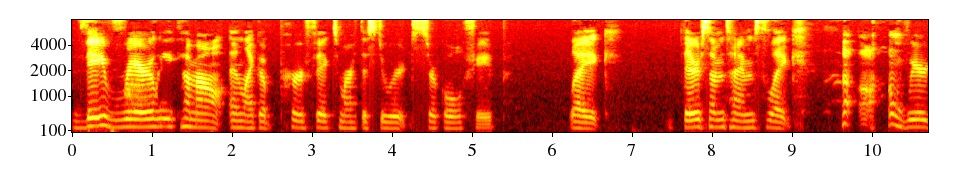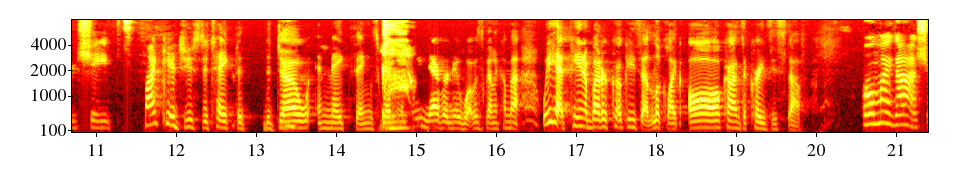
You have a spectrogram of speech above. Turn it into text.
they rarely come out in like a perfect Martha Stewart circle shape. Like they're sometimes like weird shaped. My kids used to take the, the dough and make things with it. We never knew what was going to come out. We had peanut butter cookies that looked like all kinds of crazy stuff. Oh my gosh.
